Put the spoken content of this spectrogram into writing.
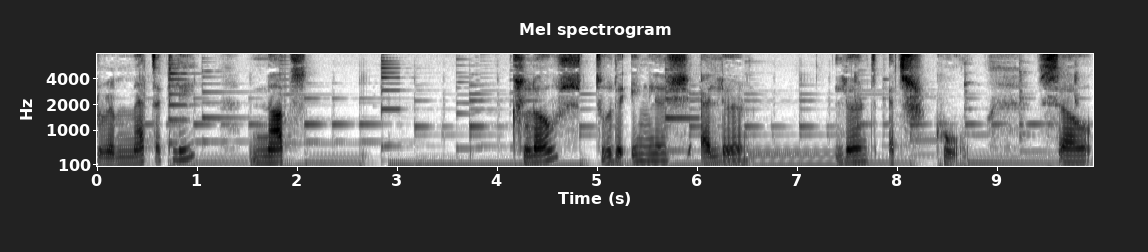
grammatically not close to the English I learned learned at school. So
